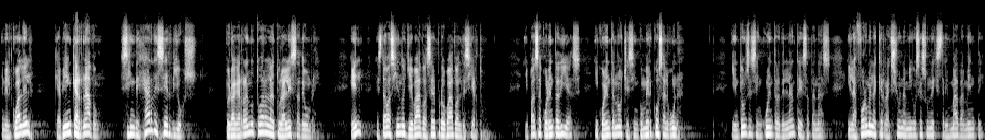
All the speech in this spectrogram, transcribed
en el cual Él, que había encarnado sin dejar de ser Dios, pero agarrando toda la naturaleza de hombre, Él estaba siendo llevado a ser probado al desierto. Y pasa 40 días y 40 noches sin comer cosa alguna. Y entonces se encuentra delante de Satanás y la forma en la que reacciona, amigos, es una extremadamente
